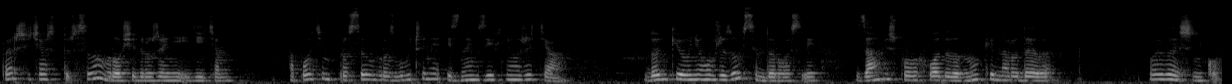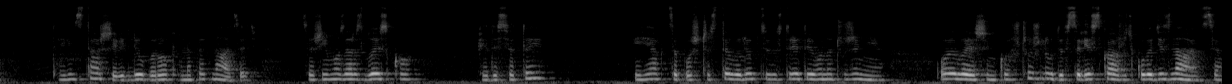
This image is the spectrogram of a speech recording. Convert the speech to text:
Перший час присилав гроші дружині і дітям, а потім просив розлучення і зник з їхнього життя. Доньки у нього вже зовсім дорослі, заміж повиходили, внуків народили. Ой, лишенько, та він старший від Люби років на 15. Це ж йому зараз близько 50? І як це пощастило Любці зустріти його на чужині? Ой, лишенько, що ж люди в селі скажуть, коли дізнаються?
